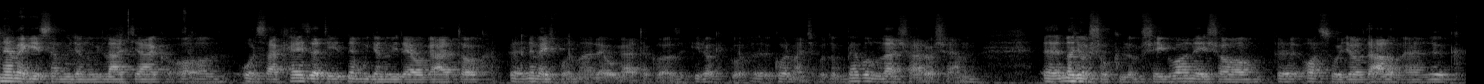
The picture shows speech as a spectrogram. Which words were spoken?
nem egészen ugyanúgy látják az ország helyzetét, nem ugyanúgy reagáltak, nem egyformán reagáltak az iraki kormánycsapatok bevonulására sem. Nagyon sok különbség van, és az, hogy az államelnök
